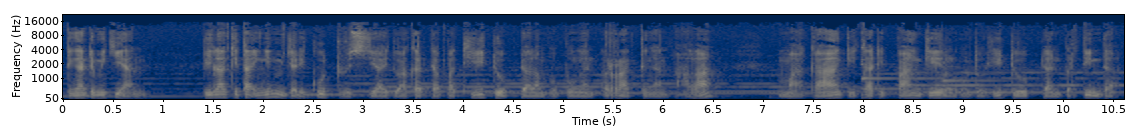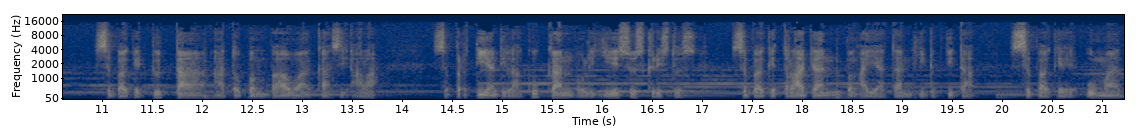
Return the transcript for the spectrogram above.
Dengan demikian, bila kita ingin menjadi kudus, yaitu agar dapat hidup dalam hubungan erat dengan Allah, maka kita dipanggil untuk hidup dan bertindak sebagai duta atau pembawa kasih Allah, seperti yang dilakukan oleh Yesus Kristus sebagai teladan penghayatan hidup kita sebagai umat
